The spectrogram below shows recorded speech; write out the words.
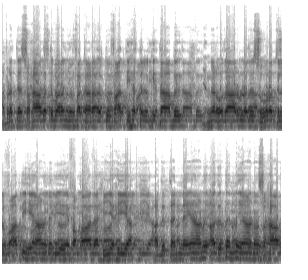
അവിടത്തെ സ്വഹാബത്ത് പറഞ്ഞു ഫഖറഅതു ഫാത്തിഹത്തുൽ കിതാബ്. ഞങ്ങൾ ഓതാറുള്ളത് സൂറത്തുൽ ഫാത്തിഹയാണ് നബിയെ ഫഖാല ഹിയ ഹിയ. അത് തന്നെയാണ് അത് തന്നെയാണ് സ്വഹാബ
